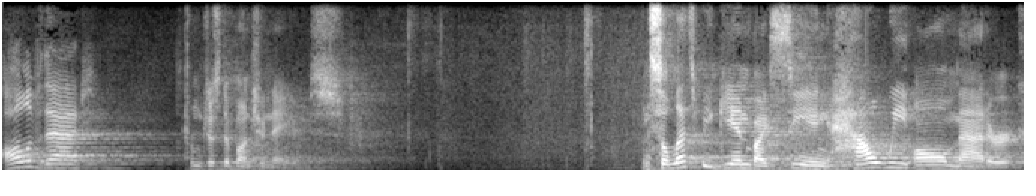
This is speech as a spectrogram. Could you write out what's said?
All of that from just a bunch of names. And so let's begin by seeing how we all matter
